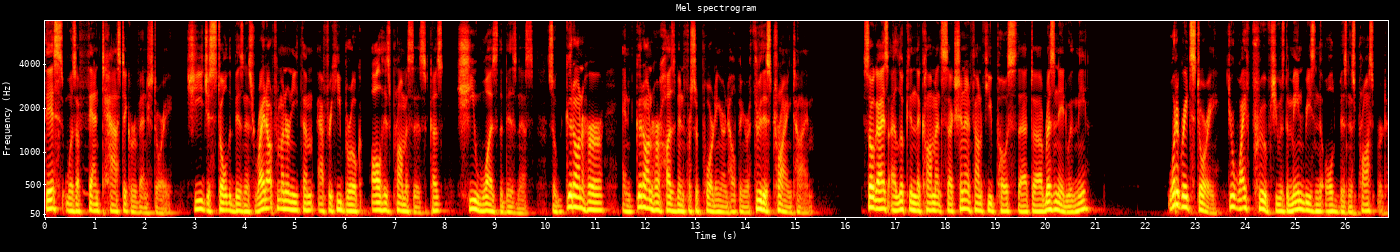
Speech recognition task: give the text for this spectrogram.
This was a fantastic revenge story. She just stole the business right out from underneath him after he broke all his promises because she was the business. So good on her and good on her husband for supporting her and helping her through this trying time. So, guys, I looked in the comments section and found a few posts that uh, resonated with me. What a great story. Your wife proved she was the main reason the old business prospered.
